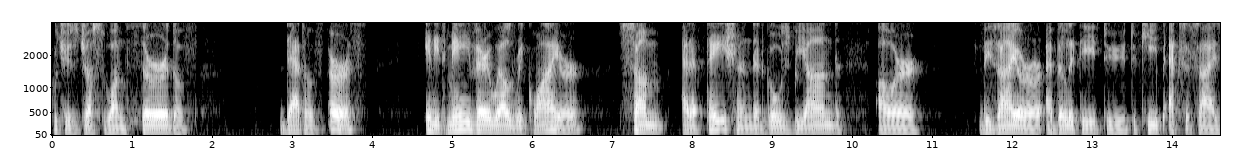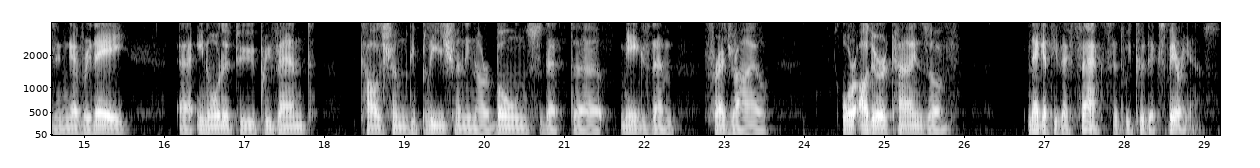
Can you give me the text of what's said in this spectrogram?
which is just one third of that of Earth. And it may very well require some adaptation that goes beyond our desire or ability to, to keep exercising every day uh, in order to prevent calcium depletion in our bones that uh, makes them fragile or other kinds of negative effects that we could experience.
